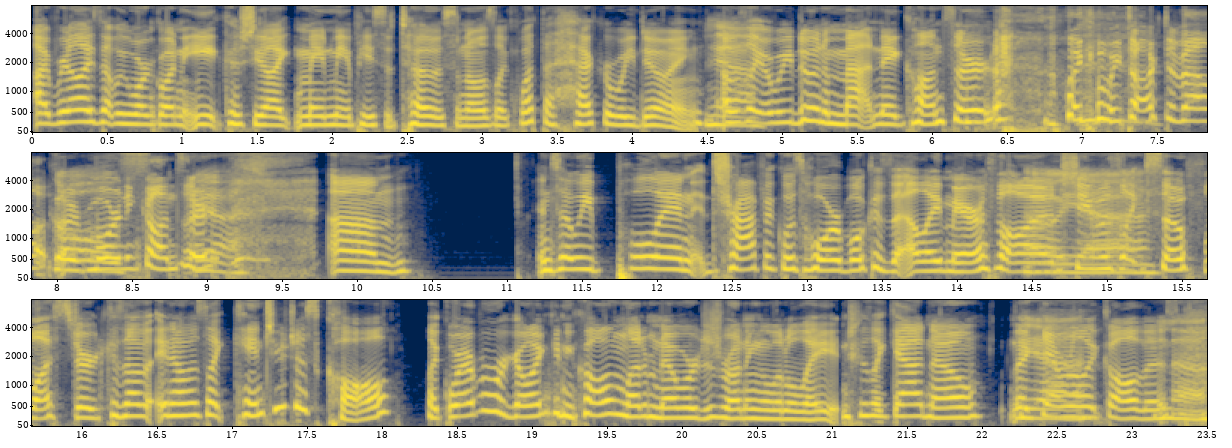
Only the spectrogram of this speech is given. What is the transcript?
I realized that we weren't going to eat because she like made me a piece of toast. And I was like, what the heck are we doing? I was like, are we doing a matinee concert? like we talked about, or Goals. morning concert? Yeah. Um, and so we pull in. Traffic was horrible because the LA Marathon. Oh, she was like so flustered because I and I was like, "Can't you just call? Like wherever we're going, can you call and let them know we're just running a little late?" And she's like, "Yeah, no, I Yeah. can't really call this." No.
